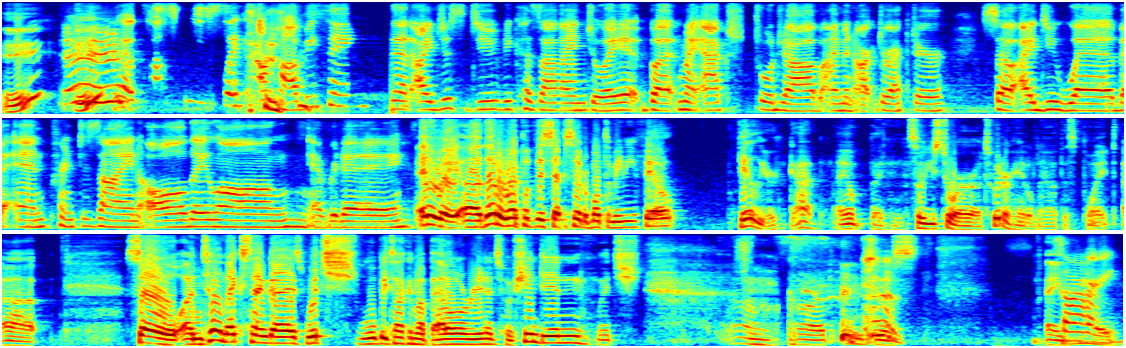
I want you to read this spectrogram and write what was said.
Eh? Eh? Yeah, cosplay is like a hobby thing that I just do because I enjoy it. But my actual job, I'm an art director, so I do web and print design all day long, every day. Anyway, uh, that'll wrap up this episode of Multimedia Fail. Failure. God, I hope I'm so used to our uh, Twitter handle now at this point. Uh, so until next time, guys, which we'll be talking about Battle Arena Toshinden, which, oh god, I'm just. I, Sorry.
